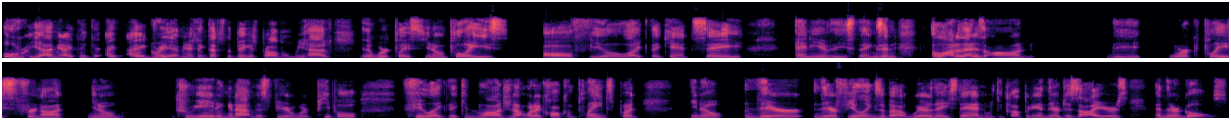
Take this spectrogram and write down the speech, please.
Over yeah, I mean I think I, I agree. I mean I think that's the biggest problem we have in the workplace. You know, employees all feel like they can't say any of these things. And a lot of that is on the workplace for not, you know, creating an atmosphere where people feel like they can lodge not what I call complaints, but you know, their their feelings about where they stand with the company and their desires and their goals.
